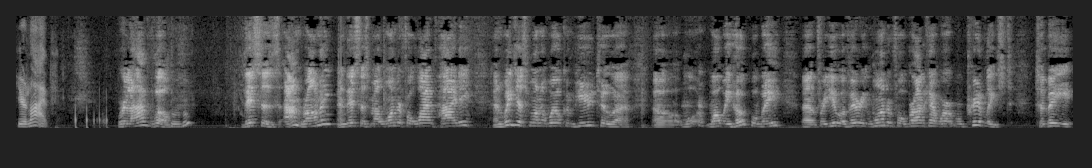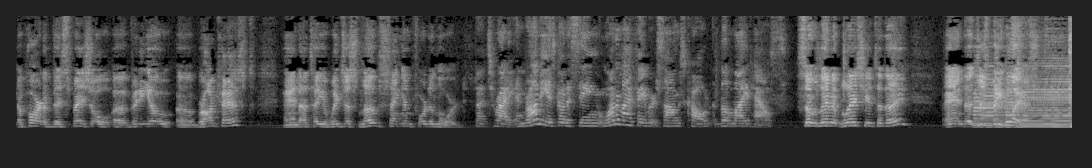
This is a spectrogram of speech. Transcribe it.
You're live. We're live. Well, Mhm. this is I'm Ronnie, and this is my wonderful wife Heidi, and we just want to welcome you to uh, uh, what we hope will be uh, for you a very wonderful broadcast. We're, we're privileged to be a part of this special uh, video uh, broadcast, and I tell you, we just love singing for the Lord. That's right. And Ronnie is going to sing one of my favorite songs called The Lighthouse. So let it bless you today, and uh, just be blessed.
